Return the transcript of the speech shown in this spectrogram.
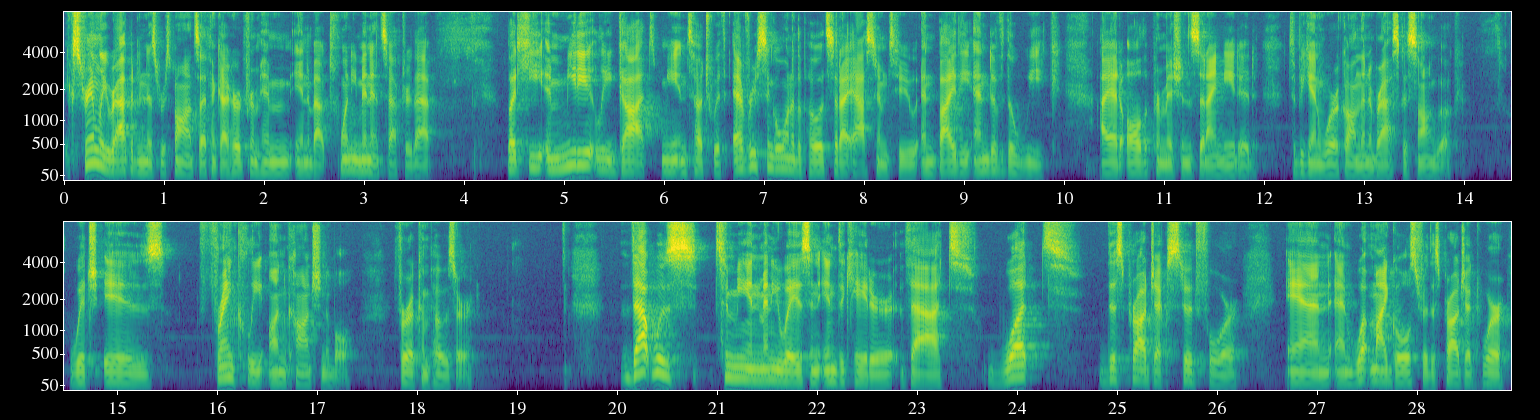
extremely rapid in his response. I think I heard from him in about 20 minutes after that. But he immediately got me in touch with every single one of the poets that I asked him to, and by the end of the week, I had all the permissions that I needed to begin work on the Nebraska Songbook, which is frankly unconscionable for a composer. That was, to me, in many ways, an indicator that what this project stood for and, and what my goals for this project were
